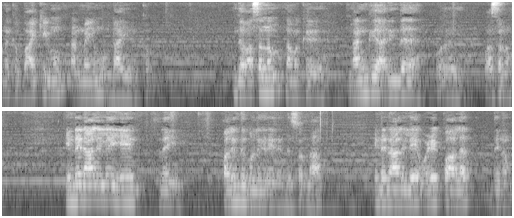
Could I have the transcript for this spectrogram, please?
உனக்கு பாக்கியமும் நன்மையும் உண்டாயிருக்கும். இந்த வசனம் நமக்கு நன்கு அறிந்த ஒரு வசனம். இன்றைய நாளிலே ஏன் இதை பகிர்ந்து கொள்கிறேன் என்று சொன்னால் இன்று நாளிலே உழைப்பாளர் தினம்.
